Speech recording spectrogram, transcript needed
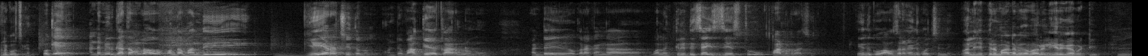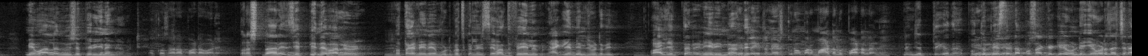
అనుకోవచ్చు కదా. ఓకే. అంటే మీరు గతంలో కొంతమంది గేయ రచయితలను అంటే వాగ్గేయకారులను అంటే ఒక రకంగా వాళ్ళని క్రిటిసైజ్ చేస్తూ పాటలు రాశారు. ఎందుకు? అవసరం ఎందుకు వచ్చింది? వాళ్ళు చెప్పిన మాట మీద వాళ్ళు లేరు కాబట్టి. మేము వాళ్ళని చూసే పెరిగినాం కాబట్టి. ఒక్కసారి ఆ పాట వాడే ప్రశ్న అనేది చెప్పిందే వాళ్ళు. కొత్తగా నేనేం పుట్టుకొచ్చుకోలేదు నేను సెవెంత్ ఫెయిల్ నాకేం తెలిసి ఉంటుంది? వాళ్ళు చెప్తే నేను విన్నా ఎట్లా నేర్చుకున్నావు మరి మాటలు పాటలని? నేను చెప్తే కదా పొద్దున్న లేస్తే డప్పు సంఖ్యకే ఉండే. ఎవడు చచ్చినా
